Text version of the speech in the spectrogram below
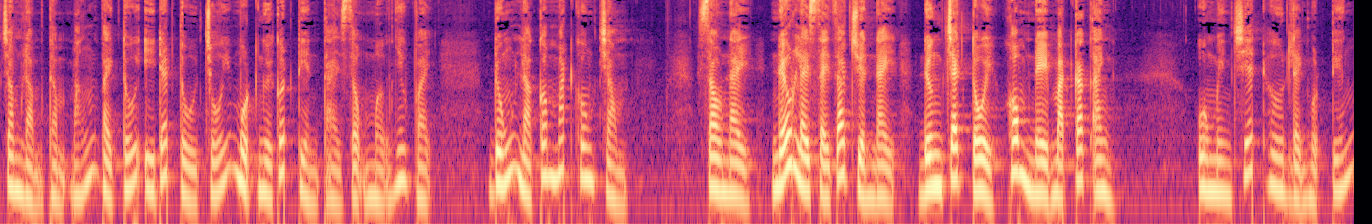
Trong lòng thầm mắng Bạch Tố Y đã từ chối một người có tiền tài rộng mở như vậy. Đúng là có mắt không chồng. Sau này, nếu lại xảy ra chuyện này, đừng trách tôi, không nề mặt các anh. Uông Minh Chiết hư lệnh một tiếng,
